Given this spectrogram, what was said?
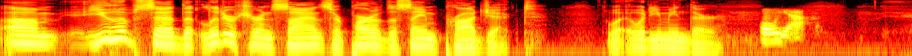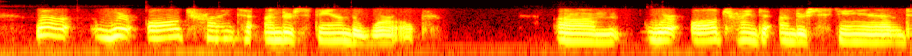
Um, you have said that literature and science are part of the same project. What, what do you mean there? Oh, yeah. Well, we're all trying to understand the world. Um, we're all trying to understand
